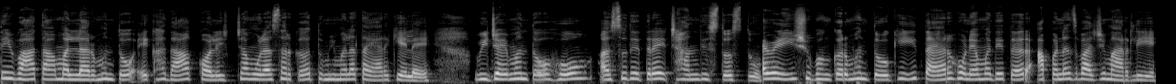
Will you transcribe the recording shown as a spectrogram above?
तेव्हा आता मल्हार म्हणतो एखादा कॉलेजच्या मुलासारखं तुम्ही मला तयार केलंय. विजय म्हणतो हो असू देत रे छान दिसतोस तू. त्यावेळी शुभंकर म्हणतो की तयार होण्यामध्ये तर आपणच बाजी मारली आहे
